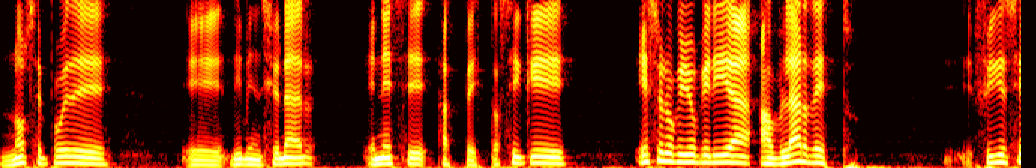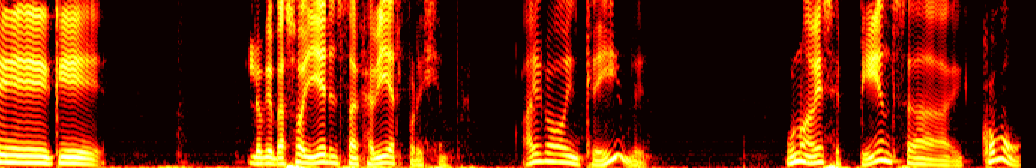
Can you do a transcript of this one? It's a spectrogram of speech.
No se puede eh, dimensionar en ese aspecto. Así que eso es lo que yo quería hablar de esto. Fíjese que lo que pasó ayer en San Javier, por ejemplo. Algo increíble. Uno a veces piensa, ¿cómo?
